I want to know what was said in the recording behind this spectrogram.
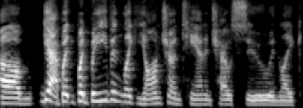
um yeah, but but but even like Yamcha and Tien and Chiaotzu and like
